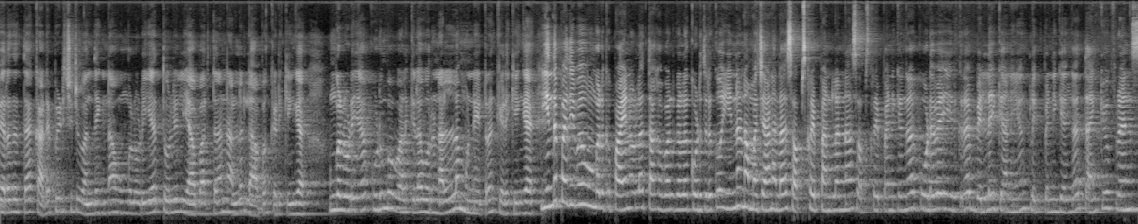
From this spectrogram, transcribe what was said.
விரதத்தை கடைப்பிடிச்சிட்டு வந்தீங்கன்னா உங்களுடைய தொழில் வியாபாரத்தில் நல்ல லாபம் கிடைக்குங்க. உங்களுடைய குடும்ப வாழ்க்கையில் ஒரு நல்ல முன்னேற்றம் கிடைக்குங்க. இந்த பதிவு உங்களுக்கு பயனுள்ள தகவல்களை கொடுத்துருக்கோம். இன்னும் நம்ம சேனலை சப்ஸ்கிரைப் பண்ணலன்னா சப்ஸ்கிரைப் பண்ணிக்கோங்க. கூடவே இருக்கிற பெல்லைக்கானையும் கிளிக் பண்ணிக்கோங்க தேங்க்யூ ஃப்ரெண்ட்ஸ்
